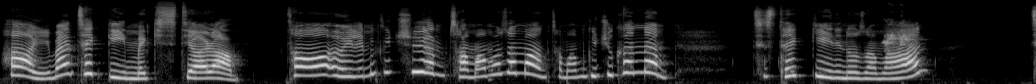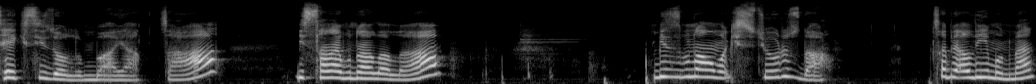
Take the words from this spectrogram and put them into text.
Hayır ben tek giyinmek istiyorum. Ta öyle mi küçüğüm? Tamam o zaman. Tamam küçük hanım. Siz tek giyinin o zaman. Teksiz olun bu hayatta. Biz sana bunu alalım. Biz bunu almak istiyoruz da. Tabii alayım onu ben.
